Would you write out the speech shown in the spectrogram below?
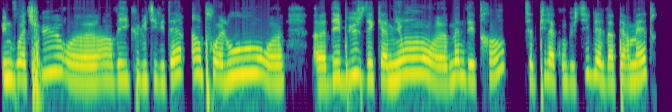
une voiture, euh, un véhicule utilitaire, un poids lourd, euh, des bus, des camions, même des trains cette pile à combustible, elle va permettre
